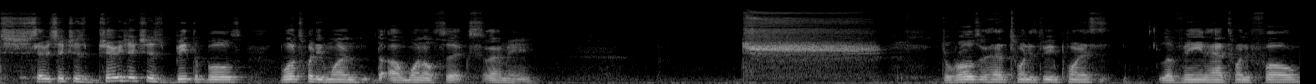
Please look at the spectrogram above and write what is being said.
76ers, 76ers beat the Bulls 121 to uh, 106. I mean, DeRozan had 23 points. LaVine had 24.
